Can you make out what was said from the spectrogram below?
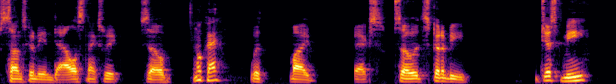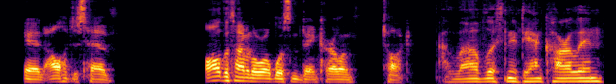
son's going to be in Dallas next week, so Okay. with my ex, so it's going to be just me, and I'll just have all the time in the world listen to Dan Carlin talk. I love listening to Dan Carlin.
